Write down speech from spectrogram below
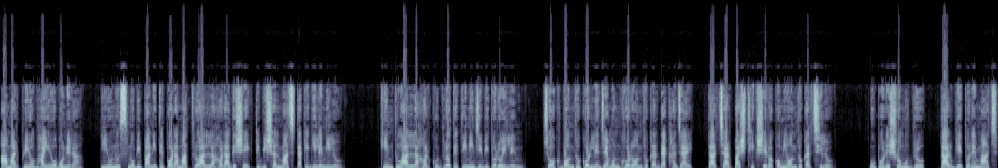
আমার প্রিয় ভাই ও বোনেরা, ইউনুস নবী পানিতে পড়া মাত্র আল্লাহর আদেশে একটি বিশাল মাছ তাকে গিলে নিল। কিন্তু আল্লাহর কুদরতে তিনি জীবিত রইলেন। চোখ বন্ধ করলে যেমন ঘোর অন্ধকার দেখা যায়, তার চারপাশ ঠিক সেরকমই অন্ধকার ছিল। উপরে সমুদ্র, তার ভেতরে মাছ,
